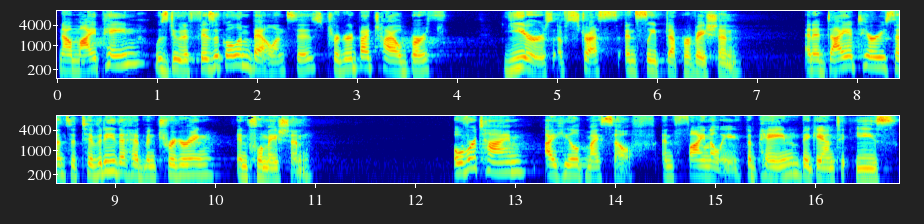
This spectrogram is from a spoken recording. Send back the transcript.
Now, my pain was due to physical imbalances triggered by childbirth, years of stress and sleep deprivation, and a dietary sensitivity that had been triggering inflammation. Over time, I healed myself, and finally, the pain began to ease.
